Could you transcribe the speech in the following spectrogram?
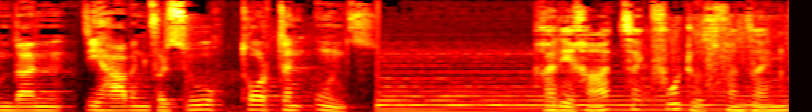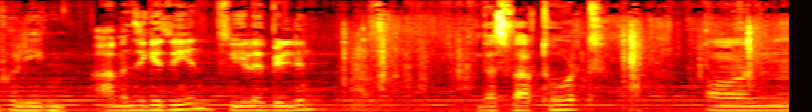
und dann sie haben versucht, torten uns. Radichat zeigt Fotos von seinen Kollegen. Haben Sie gesehen? Viele Bilder. Das war tot und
